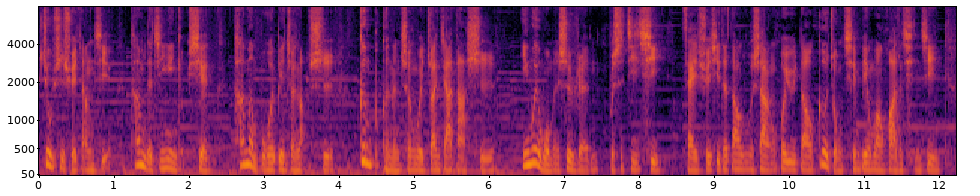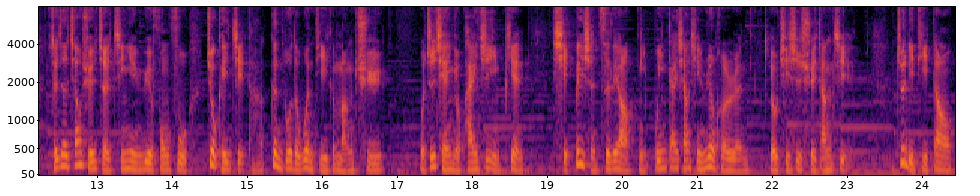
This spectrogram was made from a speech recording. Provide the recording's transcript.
就是学长姐，他们的经验有限，他们不会变成老师，更不可能成为专家大师，因为我们是人，不是机器，在学习的道路上会遇到各种千变万化的情境，随着教学者经验越丰富，就可以解答更多的问题跟盲区。我之前有拍一支影片。写备审资料，你不应该相信任何人，尤其是学长姐。这里提到，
